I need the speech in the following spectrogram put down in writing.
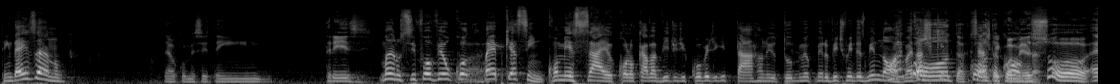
Tem 10 anos. É, eu comecei tem 13. Mano, se for ver o. co- acho. Mas é porque assim, começar, eu colocava vídeo de cover de guitarra no YouTube. Meu primeiro vídeo foi em 2009. Mas, Mas acho conta, que. você acha conta, que conta? começou. É,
